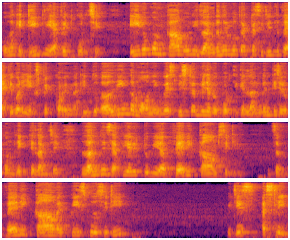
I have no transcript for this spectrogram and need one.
ওনাকে ডিপলি এফেক্ট করছে এইরকম কাম উনি লন্ডনের মতো একটা সিটিতে তো একেবারেই এক্সপেক্ট করেন না কিন্তু early in the morning Westminster ব্রিজের ওপর থেকে লন্ডনকে যেরকম দেখতে লাগছে London is appear to be a very calm city it's a very calm and peaceful city which is asleep.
